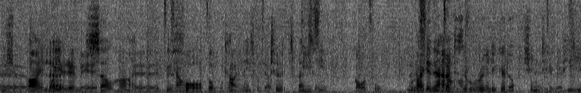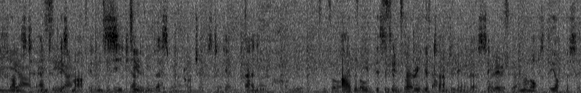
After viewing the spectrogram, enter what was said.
We should buy low, sell high. Before, companies were too expensive. Right now, it is a really good opportunity for PE funds to enter this market and seek out investment projects to get value. I believe this is a very good time to be investing, and not the opposite.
